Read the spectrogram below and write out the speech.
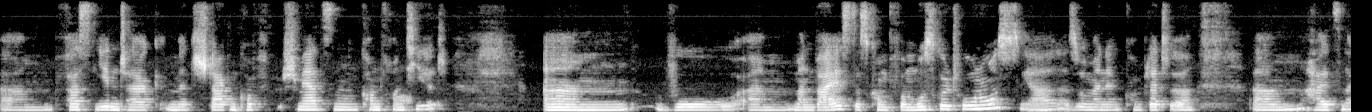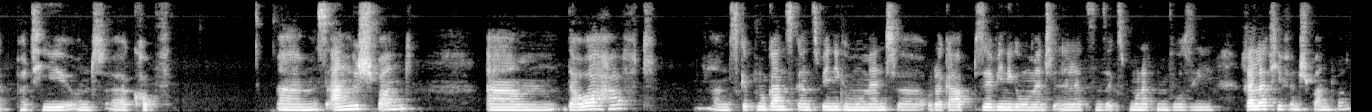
ähm, fast jeden Tag mit starken Kopfschmerzen konfrontiert ähm, wo ähm, man weiß, das kommt vom Muskeltonus, ja, mhm. also meine komplette ähm, Halsnackenpartie und äh, Kopf ähm, ist angespannt, ähm, dauerhaft. Und es gibt nur ganz, ganz wenige Momente oder gab sehr wenige Momente in den letzten sechs Monaten, wo sie relativ entspannt war.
